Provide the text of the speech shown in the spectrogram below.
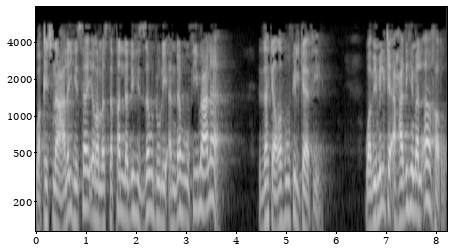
وقسنا عليه سائر ما استقل به الزوج لأنه في معناه ذكره في الكافي. وبملك أحدهما الآخر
